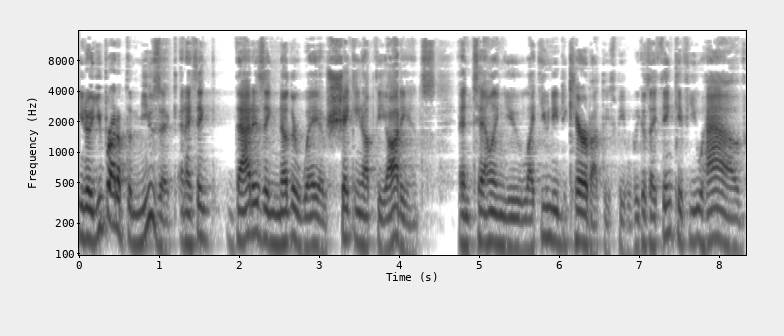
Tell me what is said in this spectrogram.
you know, you brought up the music and I think that is another way of shaking up the audience and telling you like you need to care about these people because I think if you have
